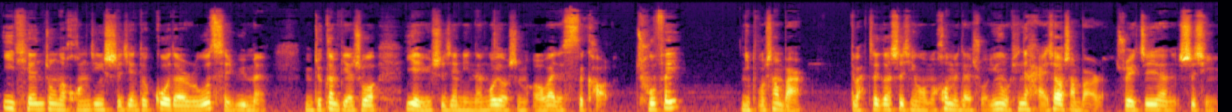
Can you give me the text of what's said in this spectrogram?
一天中的黄金时间都过得如此郁闷，你就更别说业余时间里能够有什么额外的思考了。除非你不上班。对吧？这个事情我们后面再说，因为我现在还是要上班的，所以这件事情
